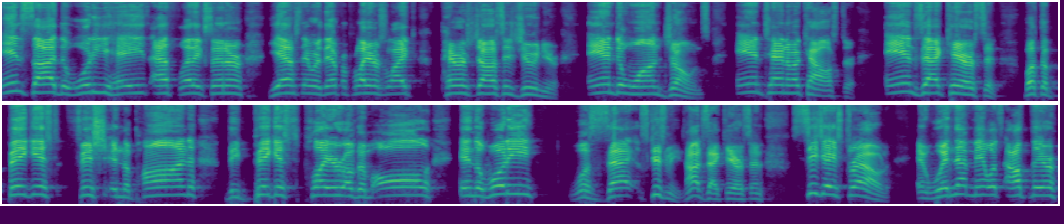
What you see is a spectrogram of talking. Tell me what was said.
inside the Woody Hayes Athletic Center. Yes, they were there for players like Paris Johnson Jr. and Dawand Jones and Tanner McCalister and Zach Harrison. But the biggest fish in the pond, the biggest player of them all in the Woody was Zach, excuse me, not Zach Harrison, CJ Stroud. And when that man was out there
